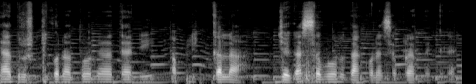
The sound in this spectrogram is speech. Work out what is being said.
या दृष्टिकोनातून त्यांनी आपली कला जगासमोर दाखवण्याचा प्रयत्न केला.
